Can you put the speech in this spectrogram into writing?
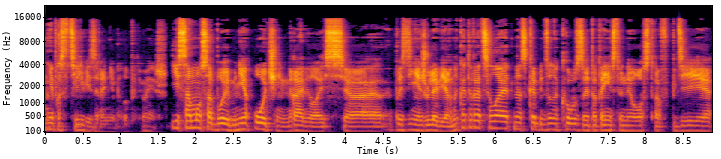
Мне просто телевизора не было, понимаешь? И, само собой, мне очень нравилось э, произведение Жюля Верна, которое отсылает нас к Робинзона Круза. Это «Таинственный остров», где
